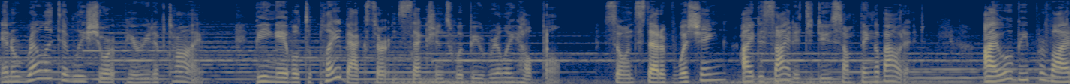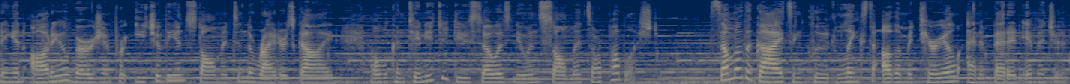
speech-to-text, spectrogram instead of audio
in a relatively short period of time. Being able to play back certain sections would be really helpful. So instead of wishing, I decided to do something about it. I will be providing an audio version for each of the installments in the Writer's Guide and will continue to do so as new installments are published. Some of the guides include links to other material and embedded images.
